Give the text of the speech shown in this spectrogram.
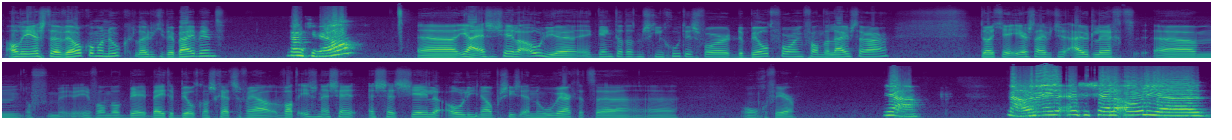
Allereerst uh, welkom Anouk, leuk dat je erbij bent. Dankjewel. Uh, ja, essentiële oliën. Ik denk dat het misschien goed is voor de beeldvorming van de luisteraar dat je eerst eventjes uitlegt, um, of in ieder geval een wat be beter beeld kan schetsen van ja, wat is een essentiële olie nou precies en hoe werkt het uh, uh, ongeveer? Ja, nou een essentiële oliën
